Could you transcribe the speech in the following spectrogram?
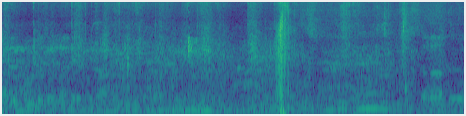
ਅਲਹਮਦੁਲਿਲਾ ਰੱਬਿਲ ਆਲਮੀਨ ਸਲਾਤੁ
